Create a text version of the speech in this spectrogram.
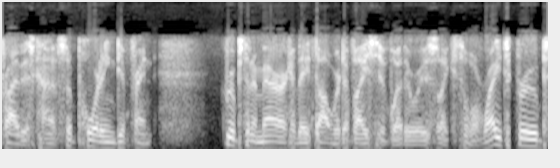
try this kind of supporting different groups in America they thought were divisive, whether it was like civil rights groups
